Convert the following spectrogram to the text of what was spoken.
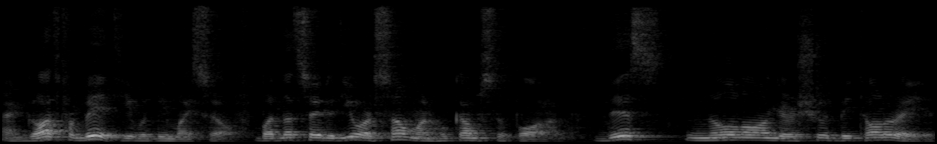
And God forbid he would be myself. But let's say that you are someone who comes to Poland. This no longer should be tolerated.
